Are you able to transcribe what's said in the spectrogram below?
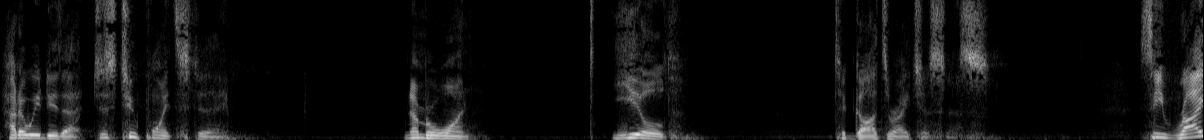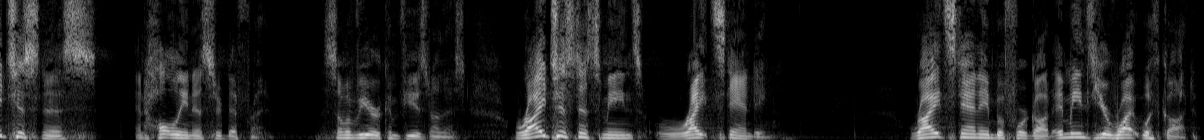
How do we do that? Just two points today. Number one, yield to God's righteousness. See, righteousness and holiness are different. Some of you are confused on this. Righteousness means right standing. Right standing before God. It means you're right with God.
